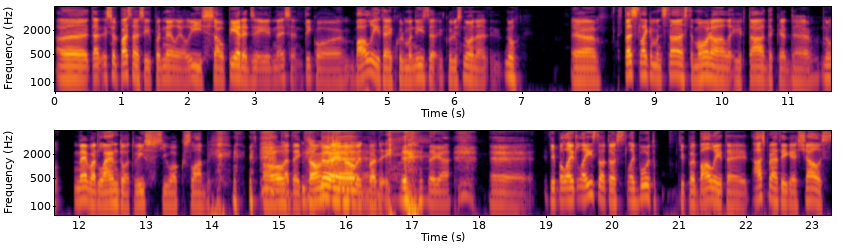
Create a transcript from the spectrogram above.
Uh, tad es varu pastāstīt par nelielu īsu savu pieredzi nesen tikko ballītē, kur man izdevās, kur es nonācu. Nu, uh, tas, laikam, man stāsta morāla ir tāda, ka uh, nu, nevar lendot visus jokus labi. oh, tā teikt, don't nu, I know it, buddy. kā, Ķipa, lai, lai izdotos, lai būtu ģipa, balītē, asprātīgais čalis,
